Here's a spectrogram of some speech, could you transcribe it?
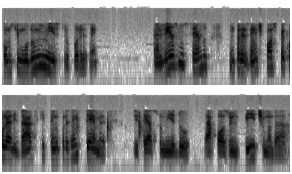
como se muda um ministro, por exemplo. É, mesmo sendo um presidente com as peculiaridades que tem o presidente Temer, de ter assumido após o impeachment da,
